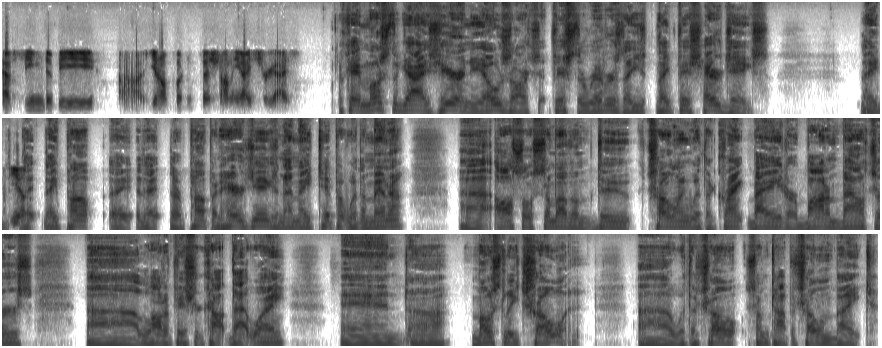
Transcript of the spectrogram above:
have seemed to be, uh, you know, putting fish on the ice for guys. Okay, most of the guys here in the Ozarks that fish the rivers, they they fish hair jigs. They Yep. they, they pump they, they they're pumping hair jigs and they may tip it with a minnow. Uh, also, some of them do trolling with a crankbait or bottom bouncers. Uh, a lot of fish are caught that way, and uh, mostly trolling. uh, with a troll, some type of trolling bait.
